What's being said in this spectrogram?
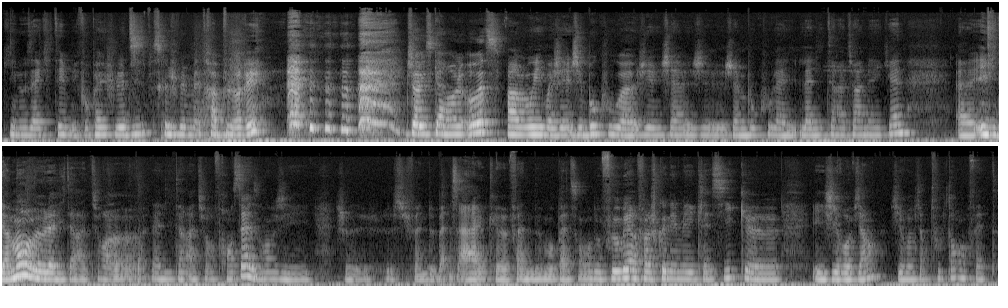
qui nous a quittés, mais il faut pas que je le dise parce que je vais me mettre à pleurer. Joyce Carol Oates, enfin oui, moi, j'ai beaucoup, euh, j'ai- j'ai- j'ai- j'aime beaucoup la, littérature américaine. Évidemment, la, littérature, la littérature française. hein, je, je suis fan de Balzac, fan de Maupassant, de Flaubert. Enfin, je connais mes classiques et j'y reviens. J'y reviens tout le temps, en fait.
